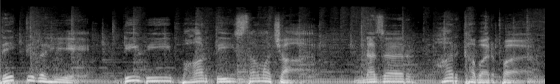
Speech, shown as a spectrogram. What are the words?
देखते रहिए डीबी भारती समाचार नज़र हर खबर पर।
